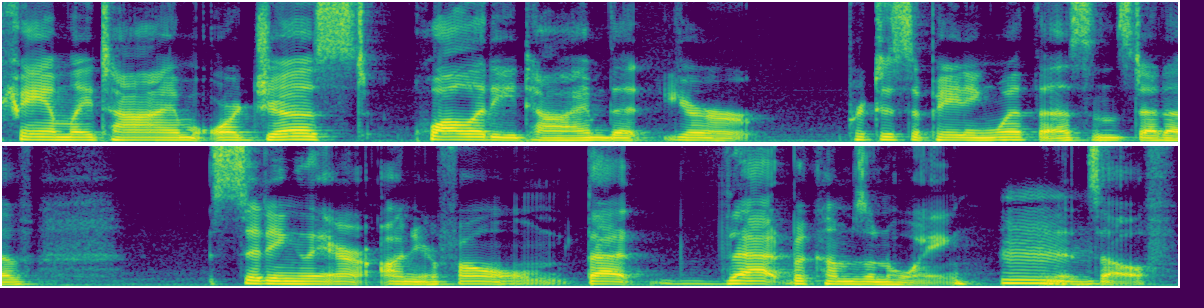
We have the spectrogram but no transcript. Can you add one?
family time or just quality time that you're participating with us instead of sitting there on your phone that that becomes annoying in itself.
